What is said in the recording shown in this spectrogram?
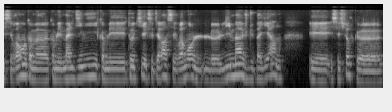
c'est vraiment comme, euh, comme les Maldini, comme les Totti, etc. C'est vraiment l'image du Bayern. Et, et c'est sûr que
